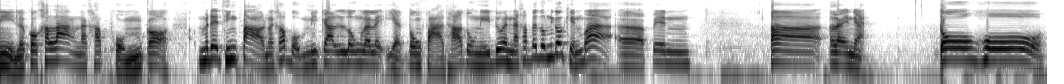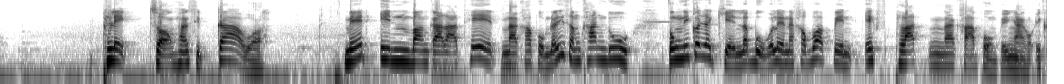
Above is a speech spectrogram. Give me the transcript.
นี่แล้วก็ข้างล่างนะครับผมก็ไม่ได้ทิ้งเปล่านะครับ ผมมีการลงรายละเอียดตรงฝาเท้าตรงนี้ด้วยนะครับแล้วตรงนี้ก็เขียนว่าเออเป็นอ่าอะไรเนี่ยโตโฮเพล็ก2019เหรอ Made in บังกลาเทศนะครับผมและที่สำคัญดู ตรงนี้ก็จะเขียนระบุไว้เลยนะครับว่าเป็น X Plus นะครับผมเป็นงานของ X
